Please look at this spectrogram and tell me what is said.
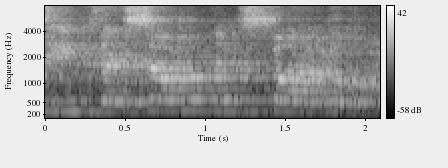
seems that some of them sparkle.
